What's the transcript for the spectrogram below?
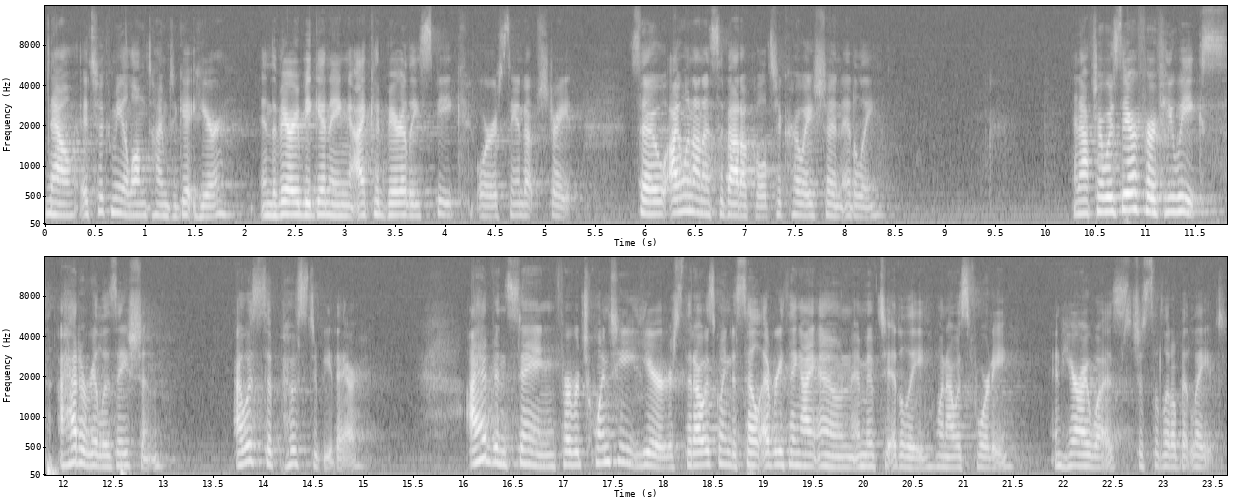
Now, it took me a long time to get here. In the very beginning, I could barely speak or stand up straight. So, I went on a sabbatical to Croatia and Italy. And after I was there for a few weeks, I had a realization. I was supposed to be there. I had been saying for over 20 years that I was going to sell everything I own and move to Italy when I was 40. And here I was, just a little bit late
